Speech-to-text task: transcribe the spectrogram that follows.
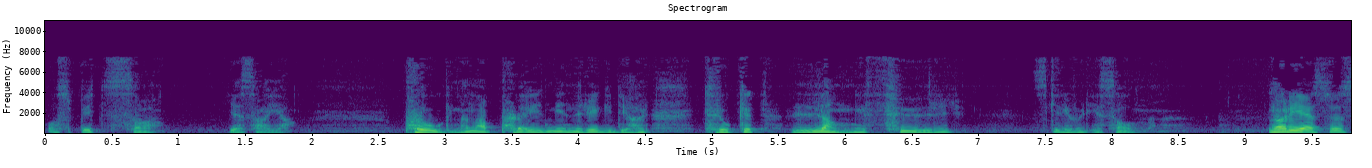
og spytt, sa Jesaja. Plogmenn har pløyd min rygg, de har trukket lange furer skriver de salmene. Når Jesus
